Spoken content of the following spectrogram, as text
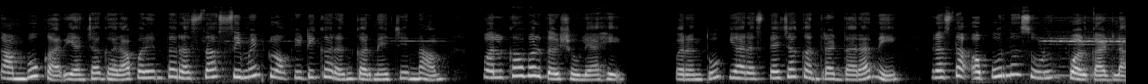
तांबोकार यांच्या घरापर्यंत रस्ता सिमेंट क्रॉकेटीकरण करण्याचे नाम फलकावर दर्शवले आहे. परंतु या रस्त्याच्या कंत्राटदाराने रस्ता अपूर्ण सोडून पळ काढला.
